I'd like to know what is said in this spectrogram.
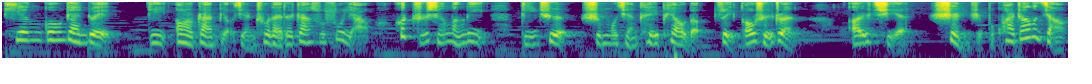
天宫战队第二战表现出来的战术素养和执行能力，的确是目前 KPL 的最高水准，而且甚至不夸张的讲，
